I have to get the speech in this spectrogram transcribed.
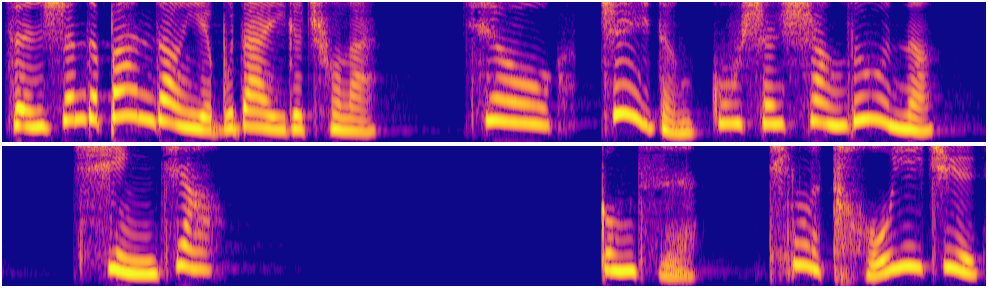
怎生的半当也不带一个出来？就这等孤身上路呢？请教。公子听了头一句，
